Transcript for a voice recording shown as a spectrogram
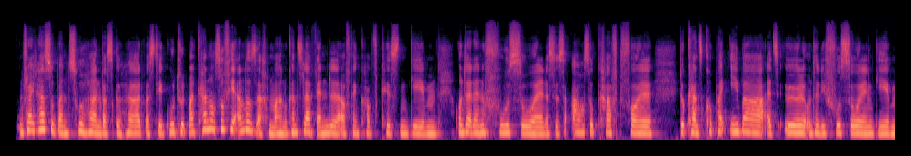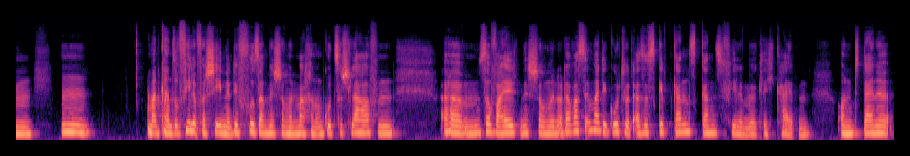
Und vielleicht hast du beim Zuhören was gehört, was dir gut tut. Man kann auch so viel andere Sachen machen. Du kannst Lavendel auf dein Kopfkissen geben, unter deine Fußsohlen. Das ist auch so kraftvoll. Du kannst Copaiba als Öl unter die Fußsohlen geben. Mm. Man kann so viele verschiedene Diffusermischungen machen, um gut zu schlafen. Ähm, so Waldmischungen oder was immer dir gut tut. Also es gibt ganz, ganz viele Möglichkeiten. Und deine,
